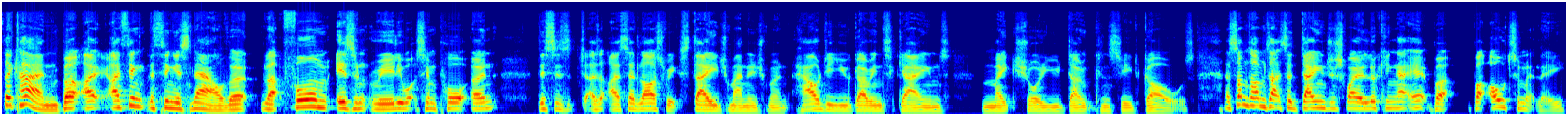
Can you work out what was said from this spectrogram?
They can, but I, I think the thing is now that that form isn't really what's important. This is, as I said last week, stage management. How do you go into games, make sure you don't concede goals? And sometimes that's a dangerous way of looking at it, but but ultimately,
